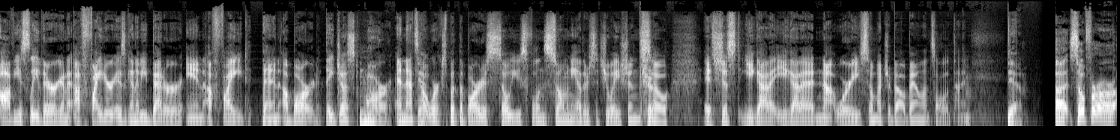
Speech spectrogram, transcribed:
obviously they're going to a fighter is going to be better in a fight than a bard. They just are. And that's how Mm-hmm. It works. But the bard is so useful in so many other situations. So it's just you got to you got to not worry so much about balance all the time. Yeah. Uh, so for our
